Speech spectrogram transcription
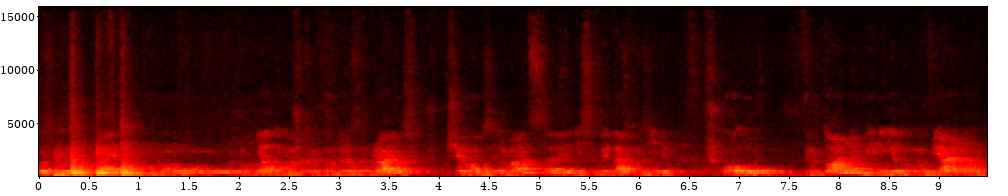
Вот, чем вам заниматься. Если вы и так ходили в школу в виртуальном мире, я думаю, в реальном,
